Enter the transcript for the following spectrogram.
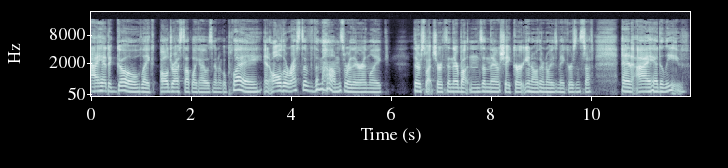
I had to go like all dressed up like I was gonna go play, and all the rest of the moms were there in like their sweatshirts and their buttons and their shaker, you know, their noisemakers and stuff. And I had to leave.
